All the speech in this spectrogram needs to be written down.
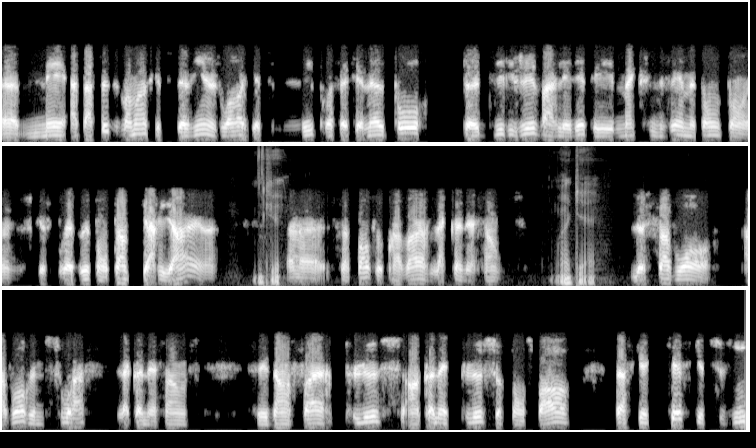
Euh, mais à partir du moment où est-ce que tu deviens un joueur qui est professionnel pour te diriger vers l'élite et maximiser, mettons, ton, ce que je pourrais dire, ton temps de carrière, Ok. euh, ça passe au travers de la connaissance, Ok. le savoir, avoir une soif de la connaissance. C'est d'en faire plus, en connaître plus sur ton sport, parce que qu'est-ce que tu viens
